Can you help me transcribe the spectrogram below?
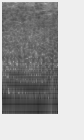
hmm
